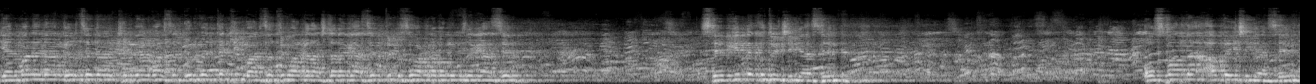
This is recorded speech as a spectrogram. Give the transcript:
Germanya'dan, Gırça'dan kimler varsa, gurbette kim varsa tüm arkadaşlara gelsin, tüm kızım akrabamıza gelsin. Sevgili kutu için gelsin. Osmanlı abla için gelsin.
